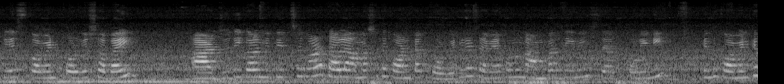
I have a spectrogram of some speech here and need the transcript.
প্লিজ কমেন্ট করবে সবাই। আর যদি কারও নিতে ইচ্ছে করো, তাহলে আমার সাথে কন্ট্যাক্ট করবে, ঠিক আছে? আমি এখনও নাম্বার দিইনি সেভ করিনি, কিন্তু কমেন্টে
